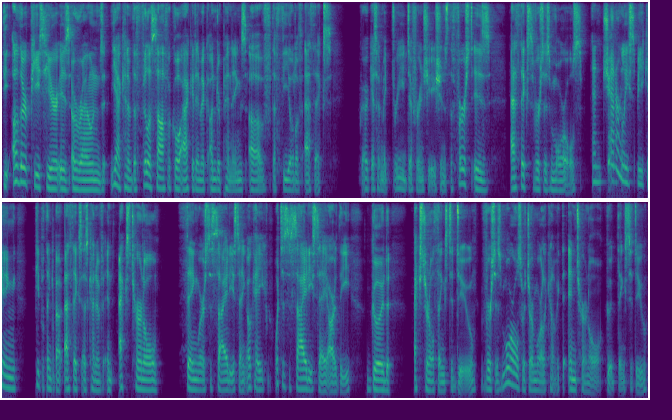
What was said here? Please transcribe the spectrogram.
The other piece here is around, yeah, kind of the philosophical academic underpinnings of the field of ethics. I guess I'd make three differentiations. The first is ethics versus morals. And generally speaking, people think about ethics as kind of an external thing where society is saying, okay, what does society say are the good external things to do versus morals, which are more like kind of like the internal good things to do.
